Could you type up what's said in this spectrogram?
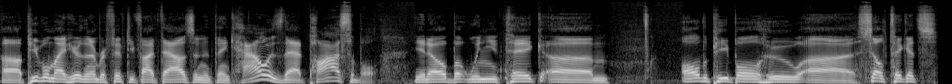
Uh, people might hear the number 55,000 and think, how is that possible? You know, but when you take um, all the people who uh, sell tickets,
